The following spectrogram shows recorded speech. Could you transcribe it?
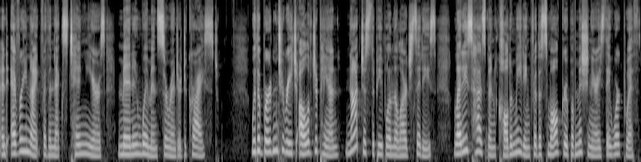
and every night for the next 10 years, men and women surrendered to Christ. With a burden to reach all of Japan, not just the people in the large cities, Letty's husband called a meeting for the small group of missionaries they worked with.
